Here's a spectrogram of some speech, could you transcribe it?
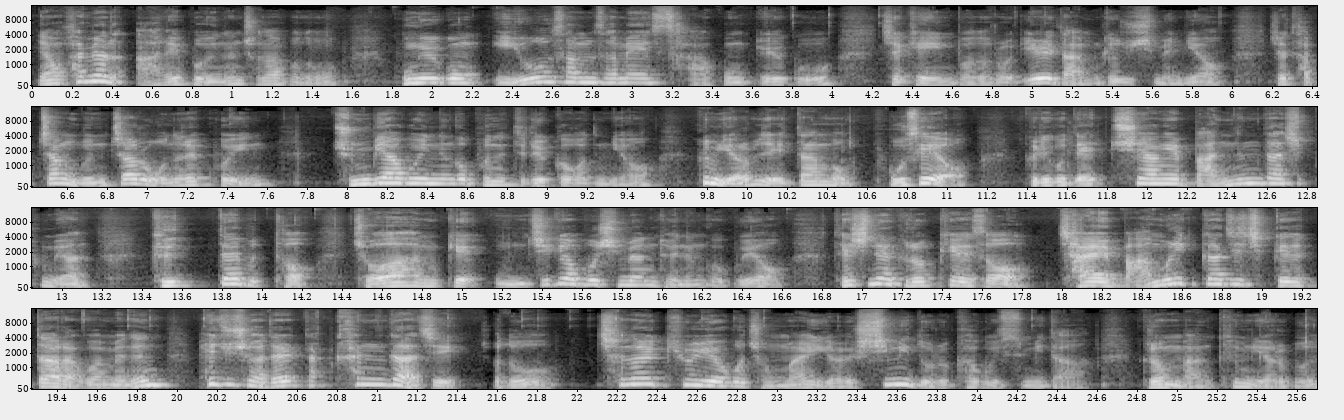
그냥 화면 아래 보이는 전화번호 010-2533-4019 제 개인 번호로 1 남겨주시면요. 제 답장 문자로 오늘의 코인 준비하고 있는 거 보내드릴 거거든요. 그럼 여러분들 일단 한번 보세요. 그리고 내 취향에 맞는다 싶으면 그때부터 저와 함께 움직여 보시면 되는 거고요. 대신에 그렇게 해서 잘 마무리까지 짓게 됐다라고 하면은 해주셔야 될 딱 한 가지. 채널 키우려고 정말 열심히 노력하고 있습니다. 그런 만큼 여러분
